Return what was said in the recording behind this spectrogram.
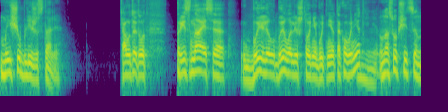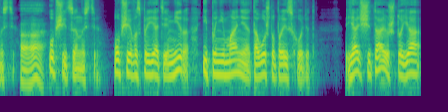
мы еще ближе стали. А вот это вот признайся, было, было ли что-нибудь? Нет, такого нет? Не, не. У нас общие ценности. Ага. Общие ценности. Общее восприятие мира и понимание того, что происходит. Я считаю, что я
